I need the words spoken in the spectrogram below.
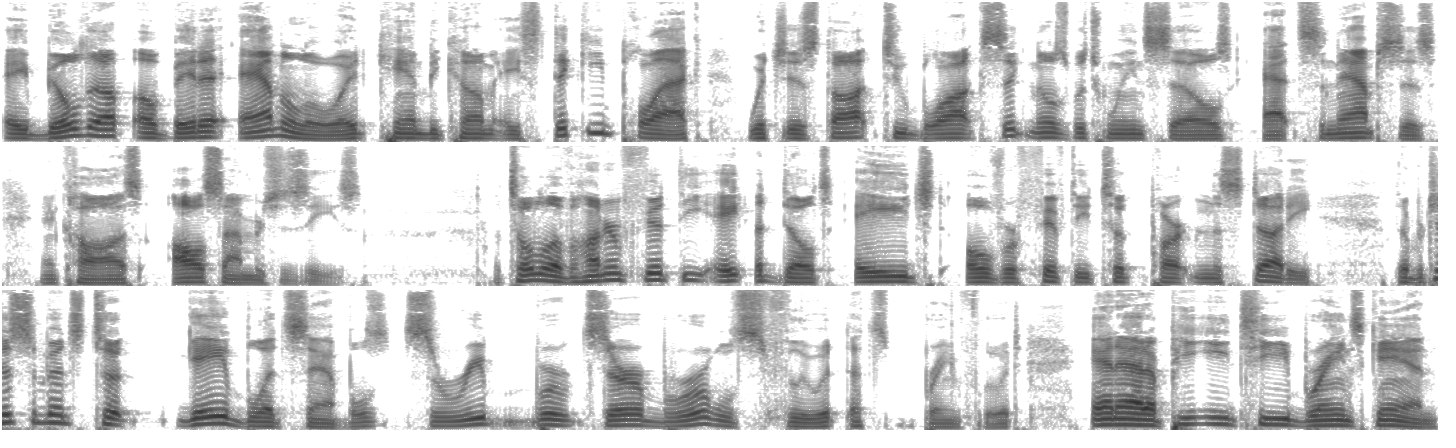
A buildup of beta amyloid can become a sticky plaque, which is thought to block signals between cells at synapses and cause Alzheimer's disease. A total of 158 adults aged over 50 took part in the study. The participants took gave blood samples, cerebral, cerebral fluid, that's brain fluid, and had a PET brain scan.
